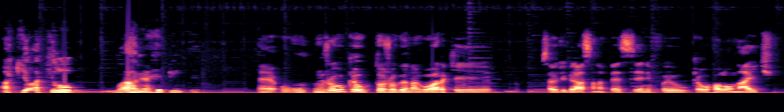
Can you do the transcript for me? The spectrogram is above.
aquilo, aquilo. Ah, me arrepio. É, um, um, jogo que eu tô jogando agora, que saiu de graça na PSN, foi o que é o Hollow Knight.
